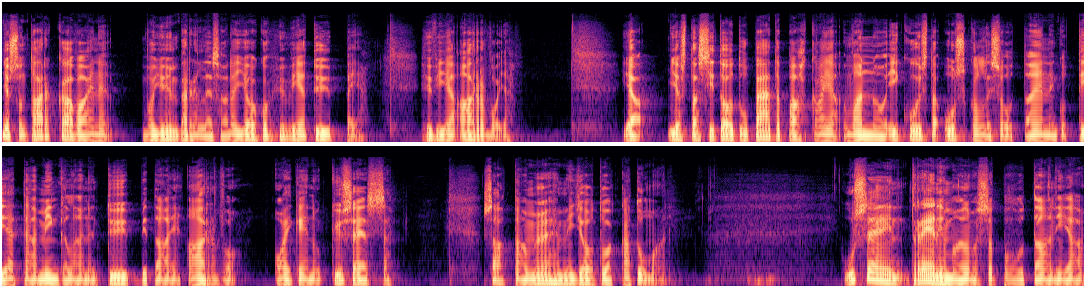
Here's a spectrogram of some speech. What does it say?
Jos on tarkkaavainen, voi ympärille saada joukko hyviä tyyppejä, hyviä arvoja. Ja jos taas sitoutuu päätä pahkaa ja vannoo ikuista uskollisuutta ennen kuin tietää minkälainen tyyppi tai arvo oikein on kyseessä, saattaa myöhemmin joutua katumaan. Usein treenimaailmassa puhutaan ja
